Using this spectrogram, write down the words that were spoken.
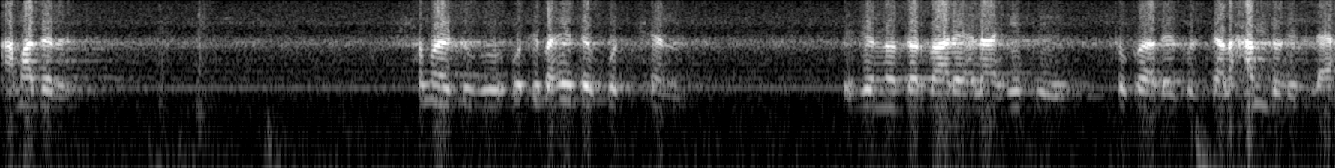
আমাদের সময়টুকু অতিবাহিত করছেন। এই জন্য দরবারে এলাহিতে শুক্র আদায় করছি, আলহামদুলিল্লাহ।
